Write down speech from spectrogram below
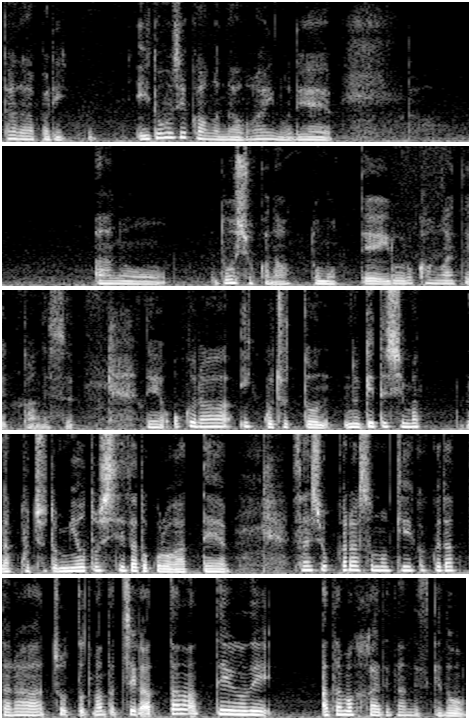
ただやっぱり移動時間が長いのであのどうしようかなと思っていろいろ考えてたんです。でオクラ1個ちょっと抜けてしまっなんかちょっと見落としてたところがあって最初からその計画だったらちょっとまた違ったなっていうので頭抱えてたんですけど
